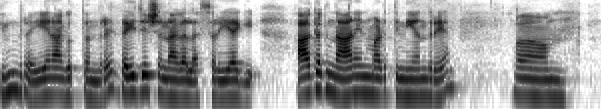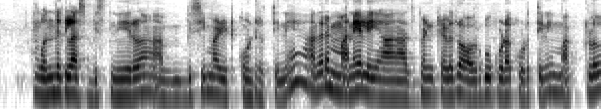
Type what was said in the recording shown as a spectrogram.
ತಿಂದರೆ ಏನಾಗುತ್ತಂದರೆ ಡೈಜೆಷನ್ ಆಗಲ್ಲ ಸರಿಯಾಗಿ. ಹಾಗಾಗಿ ನಾನೇನು ಮಾಡ್ತೀನಿ ಅಂದರೆ ಒಂದು ಗ್ಲಾಸ್ ಬಿಸಿನೀರು ಬಿಸಿ ಮಾಡಿ ಇಟ್ಕೊಂಡಿರ್ತೀನಿ. ಅಂದರೆ ಮನೇಲಿ ಹಸ್ಬೆಂಡ್ ಕೇಳಿದ್ರು ಅವ್ರಿಗೂ ಕೂಡ ಕೊಡ್ತೀನಿ. ಮಕ್ಕಳು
